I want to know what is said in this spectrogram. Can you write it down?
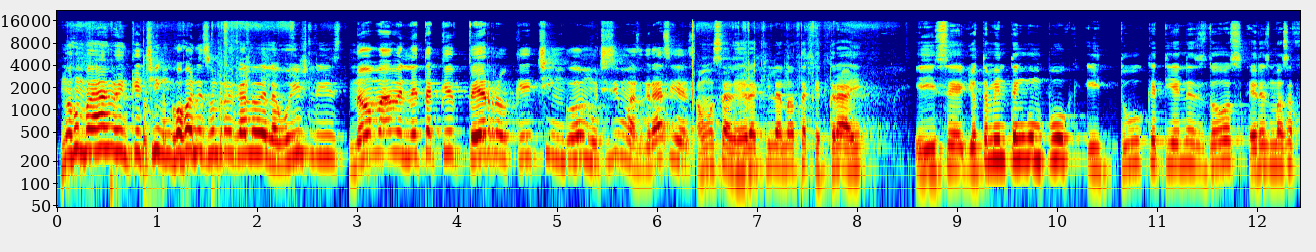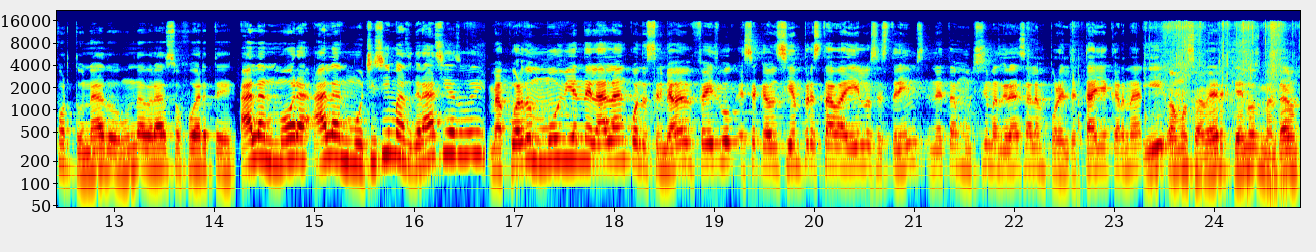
No mames, qué chingón, es un regalo de la wishlist. No mames, neta, qué perro, qué chingón, muchísimas gracias. Vamos a leer aquí la nota que trae. Y dice, yo también tengo un Pug y tú que tienes dos, eres más afortunado. Un abrazo fuerte. Alan Mora, Alan, muchísimas gracias, güey. Me acuerdo muy bien del Alan cuando streameaba en Facebook. Ese cabrón siempre estaba ahí en los streams. Neta, muchísimas gracias, Alan, por el detalle, carnal. Y vamos a ver qué nos mandaron.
